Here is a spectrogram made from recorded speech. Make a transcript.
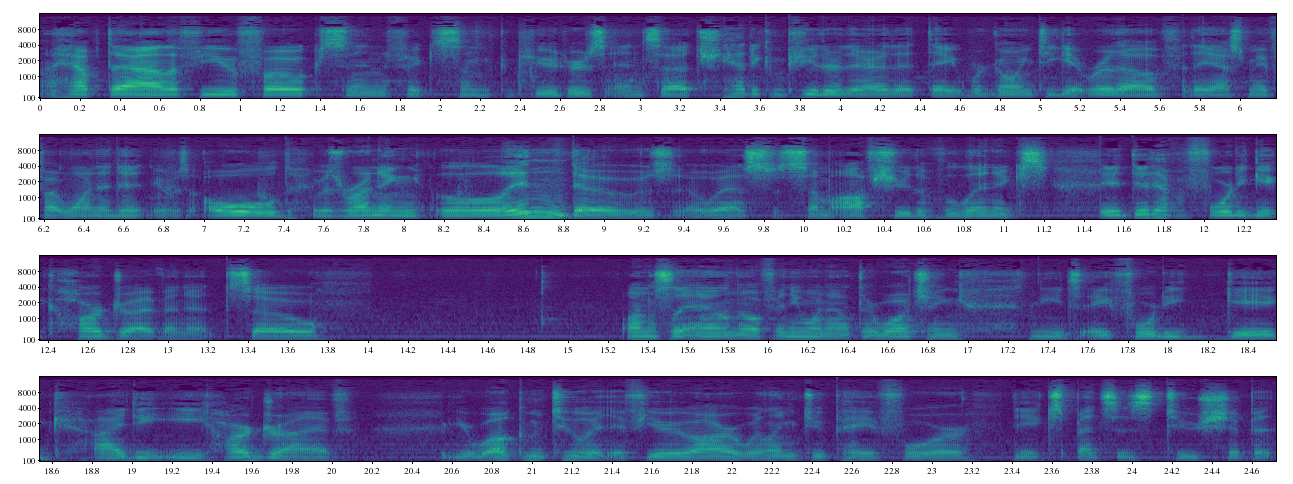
I helped out a few folks and fixed some computers and such. I had a computer there that they were going to get rid of. They asked me if I wanted it. It was old. It was running Lindows OS, some offshoot of Linux. It did have a 40 gig hard drive in it, so honestly, I don't know if anyone out there watching needs a 40 gig IDE hard drive. You're welcome to it if you are willing to pay for the expenses to ship it.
